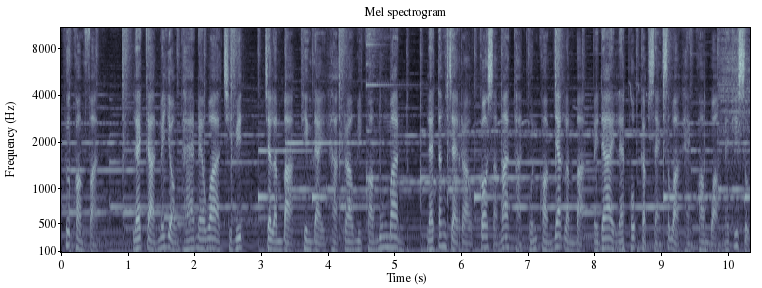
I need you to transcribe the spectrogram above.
เพื่อความฝัน และการไม่ยอมแพ้แม้ว่าชีวิต จะลำบากเพียงใดหากเรามีความมุ่งมั่น และตั้งใจเราก็สามารถผ่านพ้นความยากลำบากไปได้ และพบกับแสงสว่างแห่งความหวังในที่สุด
